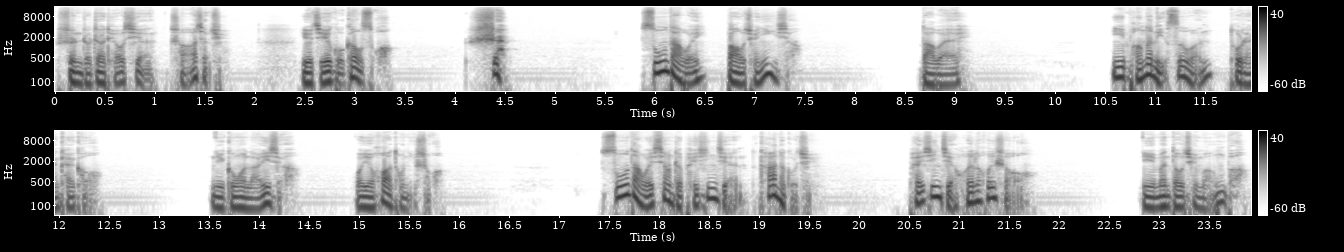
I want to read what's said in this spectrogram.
顺着这条线查下去，有结果告诉我。是。苏大为抱拳应下。大为。一旁的李思文突然开口：“你跟我来一下，我有话同你说。”苏大为向着裴新简看了过去，裴新简挥了挥手：“你们都去忙吧，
